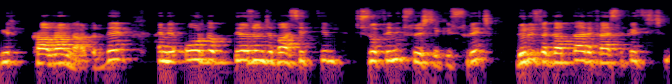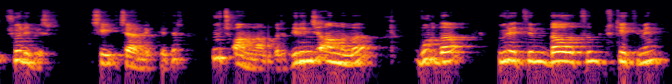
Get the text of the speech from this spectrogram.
bir kavram vardır ve hani orada biraz önce bahsettiğim şizofrenik süreçteki süreç Deleuze ve Gattari felsefesi için şöyle bir şey içermektedir. Üç anlamdır. Birinci anlamı burada üretim, dağıtım, tüketimin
